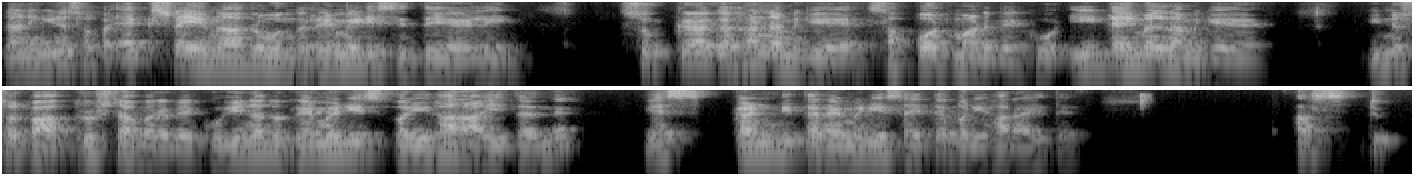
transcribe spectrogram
ನನಗಿನ್ನೂ ಸ್ವಲ್ಪ ಎಕ್ಸ್ಟ್ರಾ ಏನಾದರೂ ಒಂದು ರೆಮಿಡೀಸ್ ಇದ್ದೇ ಹೇಳಿ ಶುಕ್ರ ಗ್ರಹ ನಮಗೆ ಸಪೋರ್ಟ್ ಮಾಡಬೇಕು. ಈ ಟೈಮಲ್ಲಿ ನಮಗೆ ಇನ್ನು ಸ್ವಲ್ಪ ಅದೃಷ್ಟ ಬರಬೇಕು. ಏನಾದರೂ ರೆಮಿಡೀಸ್ ಪರಿಹಾರ ಆಯ್ತು ಅಂದ್ರೆ ಎಸ್ ಖಂಡಿತ ರೆಮಿಡೀಸ್ ಐತೆ, ಪರಿಹಾರ ಐತೆ. ಅಷ್ಟು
